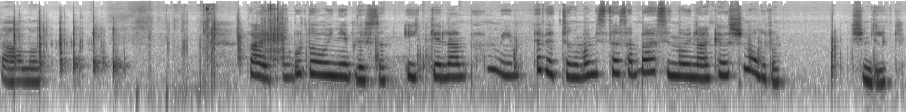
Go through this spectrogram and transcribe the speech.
Sağ olun. Farik'cim burada oynayabilirsin. İlk gelen ben miyim? Evet canım ama istersen ben senin oyun arkadaşın olurum. Şimdilik.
